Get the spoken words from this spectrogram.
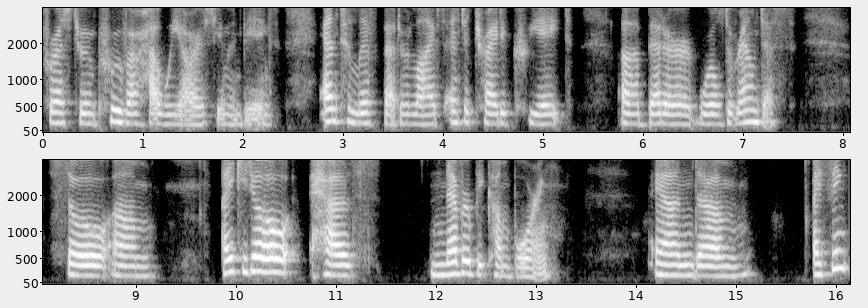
for us to improve our how we are as human beings and to live better lives and to try to create a better world around us. So um, Aikido has never become boring. And um, I think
